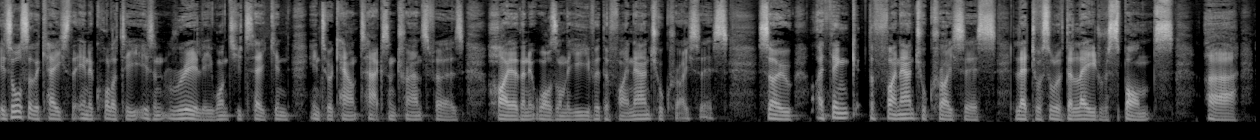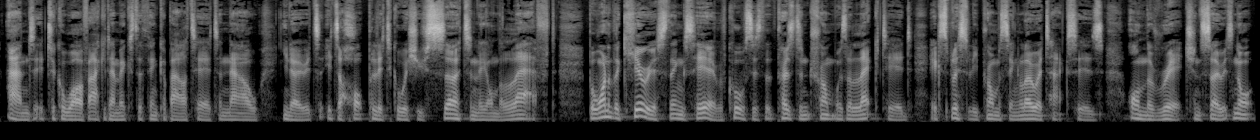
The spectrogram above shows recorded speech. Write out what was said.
It's also the case that inequality isn't really, once you take in, into account tax and transfers higher than it was on the eve of the financial crisis. So I think the financial crisis led to a sort of delayed response uh, and it took a while for academics to think about it. And now, you know, it's it's a hot political issue, certainly on the left. But one of the curious things here, of course, is that President Trump was elected explicitly promising lower taxes on the rich, and so it's not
